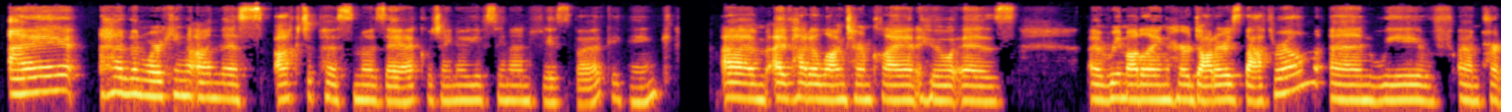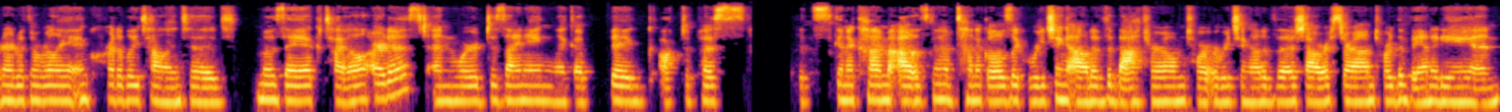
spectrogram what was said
I have been working on this octopus mosaic, which I know you've seen on Facebook, I think. Um, I've had a long term client who is uh, remodeling her daughter's bathroom, and we've um, partnered with a really incredibly talented mosaic tile artist, and we're designing like a big octopus. It's gonna come out. It's gonna have tentacles like reaching out of the bathroom toward, or reaching out of the shower surround toward the vanity, and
